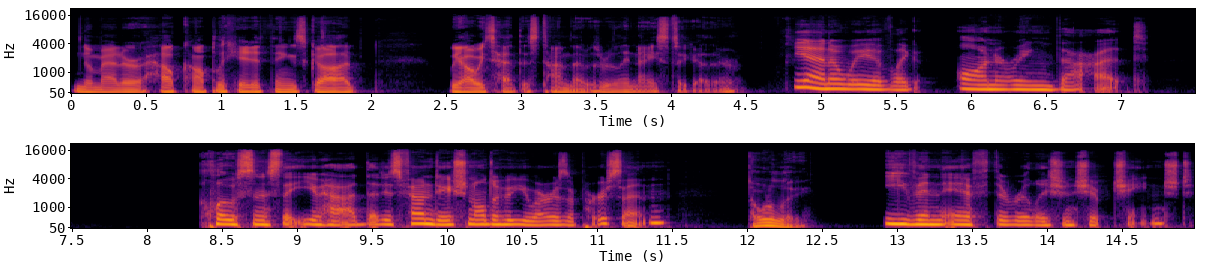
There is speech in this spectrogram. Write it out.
no matter how complicated things got, we always had this time that was really nice together. Yeah, in a way of like honoring that closeness that you had that is foundational to who you are as a person, Totally. even if the relationship changed.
